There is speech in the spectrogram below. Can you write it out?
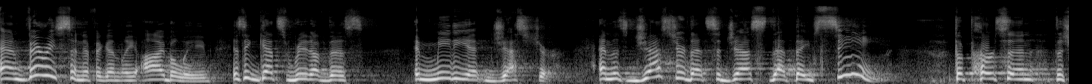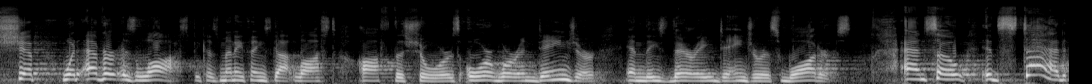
And very significantly, I believe, is he gets rid of this immediate gesture. And this gesture that suggests that they've seen the person, the ship, whatever is lost, because many things got lost off the shores or were in danger in these very dangerous waters. And so instead,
